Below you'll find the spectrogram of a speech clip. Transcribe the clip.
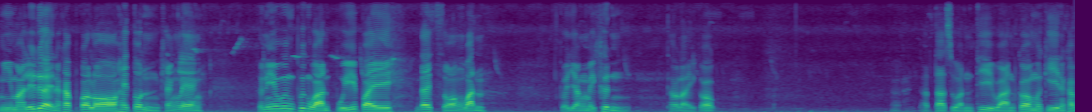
มีมาเรื่อยๆนะครับ ก็รอให้ต้นแข็งแรง ตัวนี้เพิ่งเพิ่งหว่านปุ๋ยไปได้ 2 วัน ก็ยังไม่ขึ้นเท่าไหร่ก็ อัตราส่วนที่หวานก็เมื่อกี้นะครับ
